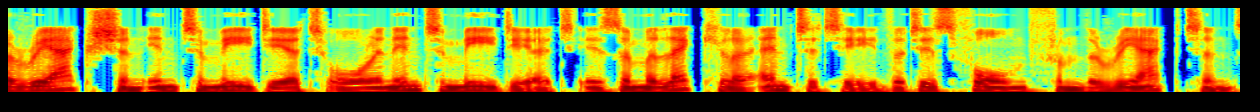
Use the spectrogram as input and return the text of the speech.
A reaction intermediate or an intermediate is a molecular entity that is formed from the reactants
